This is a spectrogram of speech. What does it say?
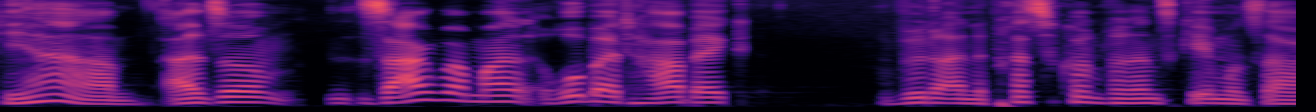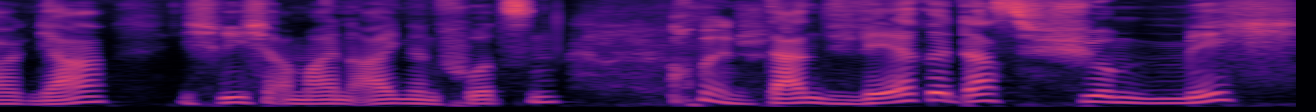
Ja, also sagen wir mal, Robert Habeck würde eine Pressekonferenz geben und sagen, ja, ich rieche an meinen eigenen Furzen, Ach Mensch. dann wäre das für mich,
